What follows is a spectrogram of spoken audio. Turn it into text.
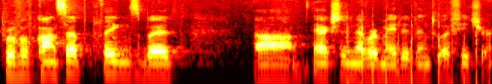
proof of concept things, but uh, actually never made it into a feature.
